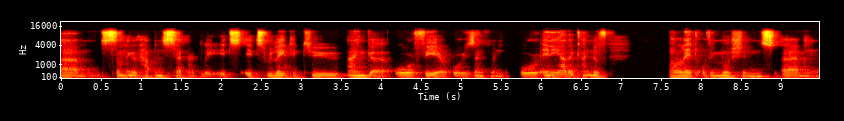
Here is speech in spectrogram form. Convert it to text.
um, something that happens separately. It's it's related to anger or fear or resentment or any other kind of palette of emotions. Um,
